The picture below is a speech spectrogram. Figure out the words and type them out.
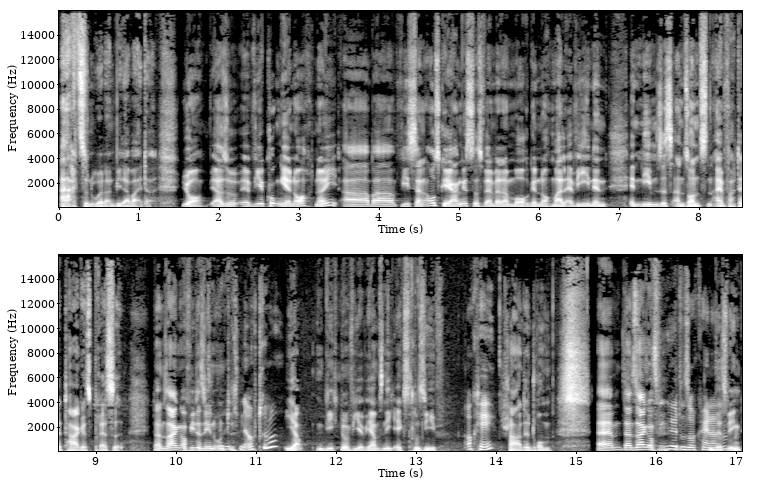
18 Uhr dann wieder weiter. Ja, also äh, wir gucken hier noch, ne? aber wie es dann ausgegangen ist, das werden wir dann morgen nochmal erwähnen. Entnehmen Sie es ansonsten einfach der Tagespresse. Dann sagen auf Wiedersehen wir und. auch drüber? Ja, nicht nur wir. Wir haben es nicht exklusiv. Okay. Schade drum. Ähm, dann sagen deswegen auf, hört uns auch keiner. Ne? Deswegen,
